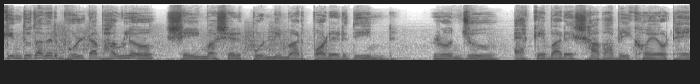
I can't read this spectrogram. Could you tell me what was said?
কিন্তু তাদের ভুলটা ভাঙল সেই মাসের পূর্ণিমার পরের দিন। রঞ্জু একেবারে স্বাভাবিক হয়ে ওঠে।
